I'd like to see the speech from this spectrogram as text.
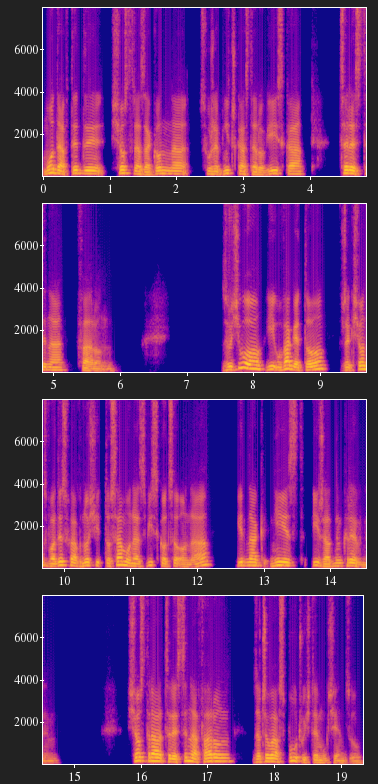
młoda wtedy siostra zakonna, służebniczka starowiejska, Celestyna Faron. Zwróciło jej uwagę to, że ksiądz Władysław nosi to samo nazwisko co ona, jednak nie jest jej żadnym krewnym. Siostra Celestyna Faron zaczęła współczuć temu księdzu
